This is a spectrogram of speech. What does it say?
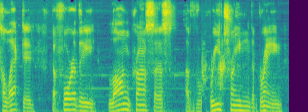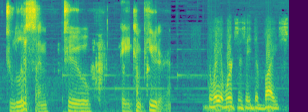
collected before the long process of retraining the brain to listen to a computer. The way it works is a device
